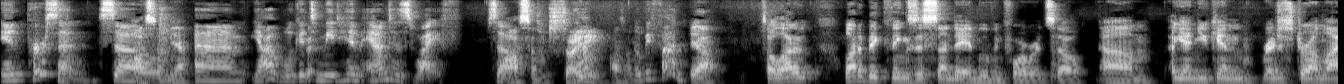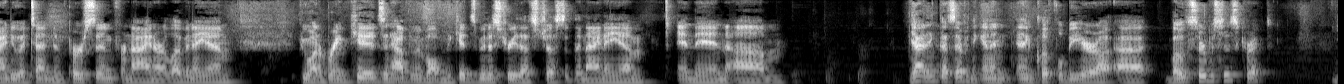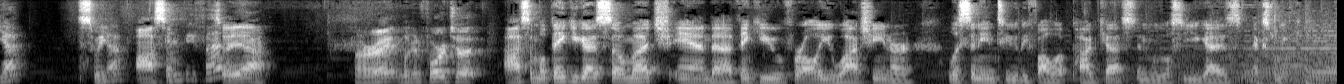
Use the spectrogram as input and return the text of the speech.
in person so Awesome, yeah. um, yeah we'll get to meet him and his wife so Awesome. Exciting. Awesome. It'll be fun Yeah. So a lot of a lot of big things this Sunday and moving forward. So um, again, you can register online to attend in person for nine or eleven a.m. If you want to bring kids and have them involved in the kids ministry, that's just at the nine a.m. And then um, yeah, I think that's everything. And then and Cliff will be here uh, at both services, correct? yep Sweet, Yeah. awesome. Be fun. So yeah, All right. Looking forward to it. Awesome. Well, thank you guys so much. And uh, thank you for all you watching or listening to the follow up podcast. And we will see you guys next week.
